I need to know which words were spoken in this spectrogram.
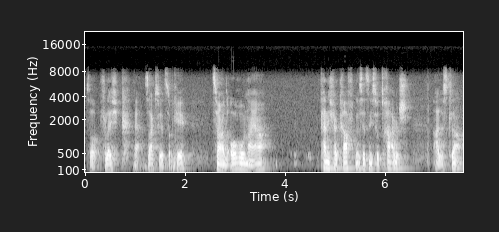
So, vielleicht ja, sagst du jetzt, okay, 200 Euro, naja, kann ich verkraften, ist jetzt nicht so tragisch. Alles klar.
